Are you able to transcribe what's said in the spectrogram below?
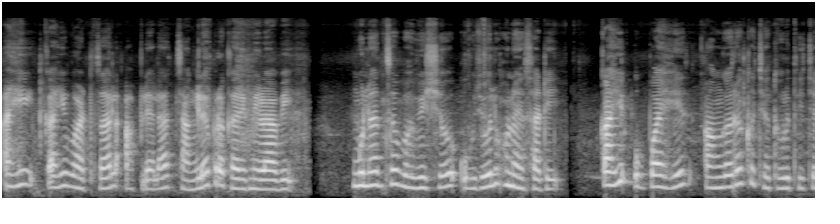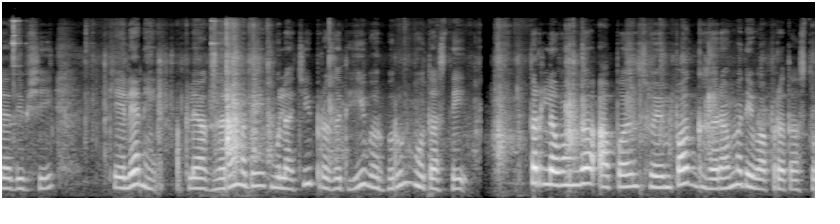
आणि काही वाटचाल आपल्याला चांगल्या प्रकारे मिळावी. मुलांचं भविष्य उज्ज्वल होण्यासाठी काही उपाय हे अंगारक चतुर्थीच्या दिवशी केल्याने आपल्या घरामध्ये मुलाची प्रगतीही भरभरून होत असते. तर लवंग आपण स्वयंपाक घरामध्ये वापरत असतो.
